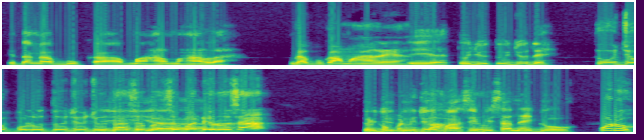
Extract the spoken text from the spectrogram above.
kita nggak buka mahal-mahal lah. nggak buka mahal ya. Iya, 77 deh. 77 juta Iya. sobat-sobat Derosa. 77 Recommended banget masih tuh. bisa nego. Waduh,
